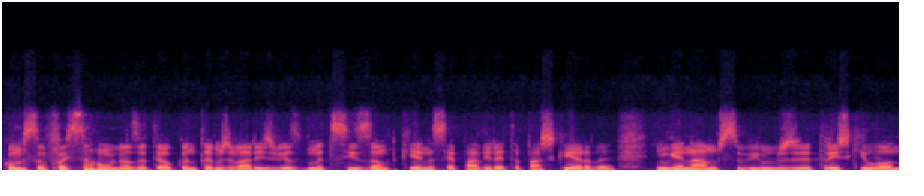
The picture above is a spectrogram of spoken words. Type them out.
como só foi só um, nós até o contamos várias vezes de uma decisão pequena, se é para a direita, para a esquerda. Enganámos, subimos 3 km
